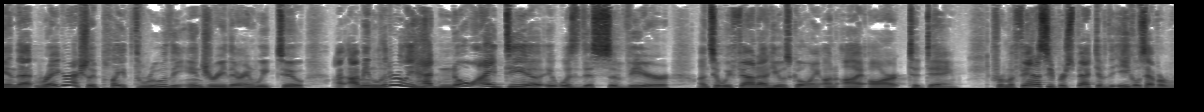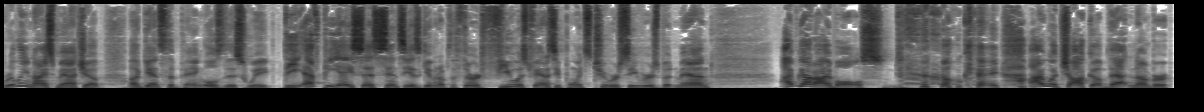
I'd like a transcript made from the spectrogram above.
in that Reagor actually played through the injury there in week two. I, I, mean, literally had no idea it was this severe until we found out he was going on IR today. From a fantasy perspective, the Eagles have a really nice matchup against the Bengals this week. The FPA says Cincy has given up the third fewest fantasy points to receivers, but man, I've got eyeballs. okay. I would chalk up that number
